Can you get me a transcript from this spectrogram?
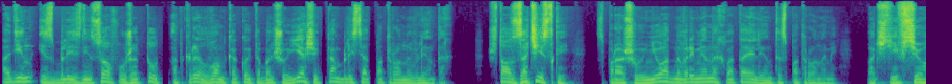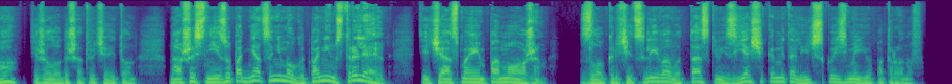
Один из близнецов уже тут открыл вон какой-то большой ящик, там блестят патроны в лентах. «Что с зачисткой?» — спрашиваю у него, одновременно хватая ленты с патронами. «Почти все», — тяжело дыша отвечает он. «Наши снизу подняться не могут, по ним стреляют. Сейчас мы им поможем», — зло кричит Слива, вытаскивая из ящика металлическую змею патронов.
